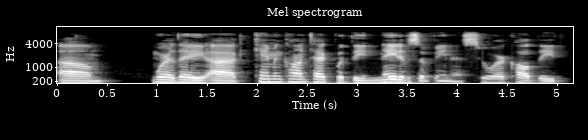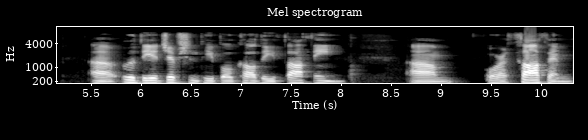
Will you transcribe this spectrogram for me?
um, where they uh, came in contact with the natives of Venus, who are called the uh, who the Egyptian people called the Thothin, um, or Thothin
